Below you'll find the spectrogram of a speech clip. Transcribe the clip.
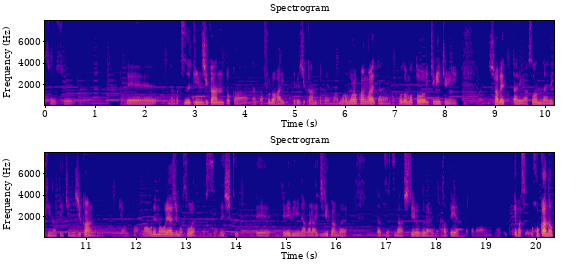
そうそう。で、なんか通勤時間とか、なんか風呂入ってる時間とか、まあ、もろもろ考えたら、なんか子供と一日に喋ったり遊んだりできるようになって1、2時間やんか。まあ、俺の親父もそうやったしさ、飯食って、テレビ見ながら1時間ぐらい雑談してるぐらいの家庭やったから、てか、他の、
